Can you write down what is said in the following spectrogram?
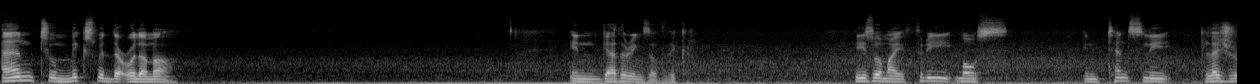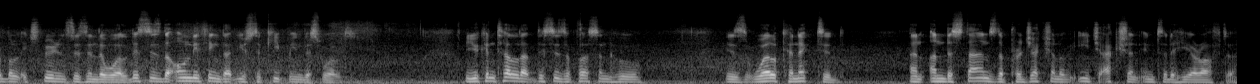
And to mix with the ulama in gatherings of dhikr these were my three most intensely pleasurable experiences in the world. This is the only thing that used to keep me in this world. You can tell that this is a person who is well connected and understands the projection of each action into the hereafter.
